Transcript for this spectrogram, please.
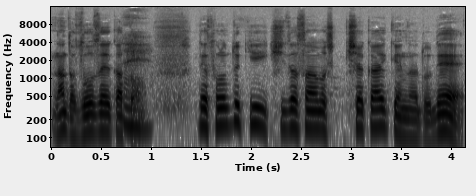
なんだ増税かと、でその時岸田さんは記者会見などで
